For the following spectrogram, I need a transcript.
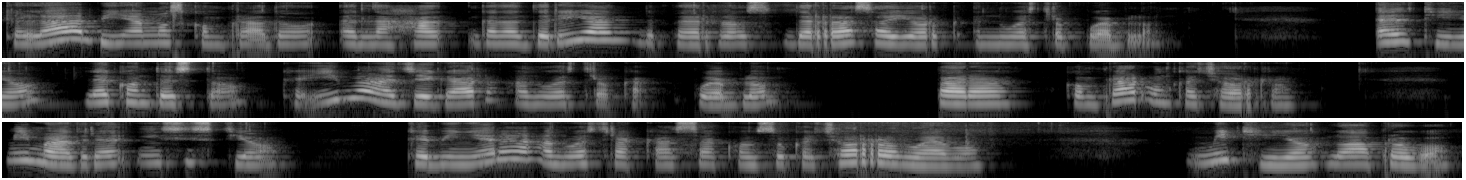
que la habíamos comprado en la ganadería de perros de raza York en nuestro pueblo. El tío le contestó que iba a llegar a nuestro pueblo para comprar un cachorro. Mi madre insistió que viniera a nuestra casa con su cachorro nuevo. Mi tío lo aprobó.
